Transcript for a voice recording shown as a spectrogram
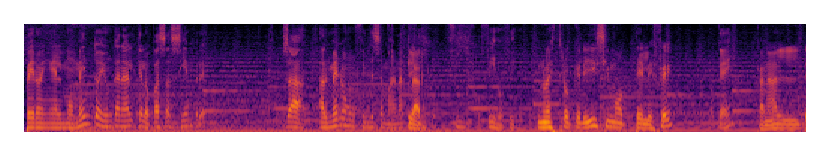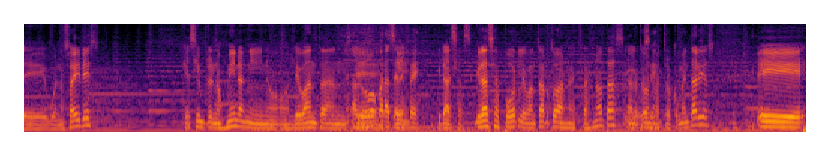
Pero en el momento hay un canal que lo pasa siempre. O sea, al menos un fin de semana. Claro. Fijo, fijo, fijo, fijo. Nuestro queridísimo Telefe, ¿Ok? canal de Buenos Aires, que siempre nos miran y nos levantan. Saludos eh, para sí, Telefe. Gracias. Gracias por levantar todas nuestras notas Claro y todos sí. nuestros comentarios. Eh,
